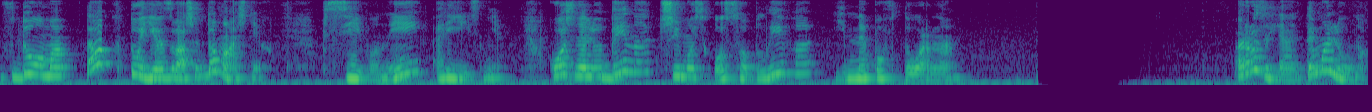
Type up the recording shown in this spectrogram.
вдома, так, хто є з ваших домашніх. Всі вони різні. Кожна людина чимось особлива і неповторна. Розгляньте малюнок.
